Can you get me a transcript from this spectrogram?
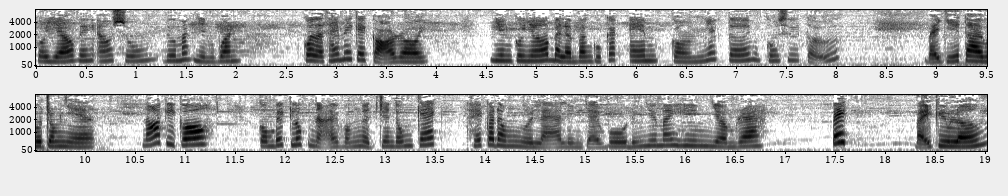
Cô giáo vén áo xuống, đưa mắt nhìn quanh. Cô đã thấy mấy cây cọ rồi. Nhưng cô nhớ bài làm văn của các em còn nhắc tới một con sư tử. Bảy chỉ tay vô trong nhà. Nói kìa cô. Con biết lúc nãy vẫn nghịch trên đống cát, thấy có đông người lạ liền chạy vô đứng dưới mái hiên nhòm ra. Bích! Bảy kêu lớn.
